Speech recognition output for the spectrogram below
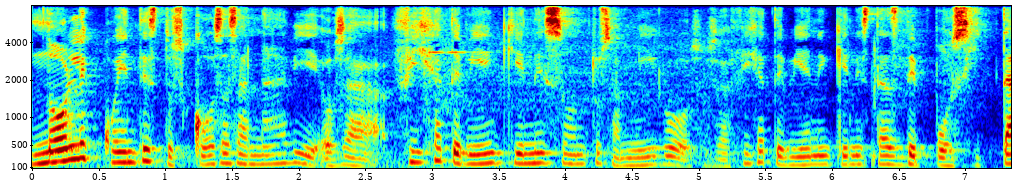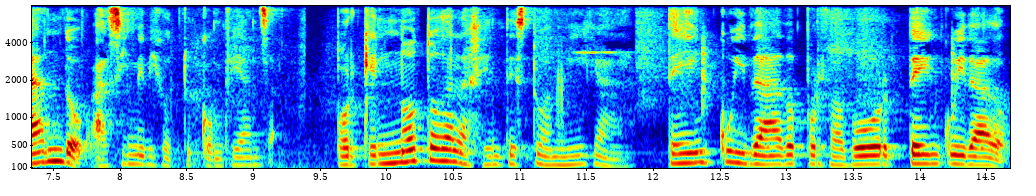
no le cuentes tus cosas a nadie. O sea, fíjate bien quiénes son tus amigos. O sea, fíjate bien en quién estás depositando. Así me dijo tu confianza. Porque no toda la gente es tu amiga. Ten cuidado, por favor, ten cuidado.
